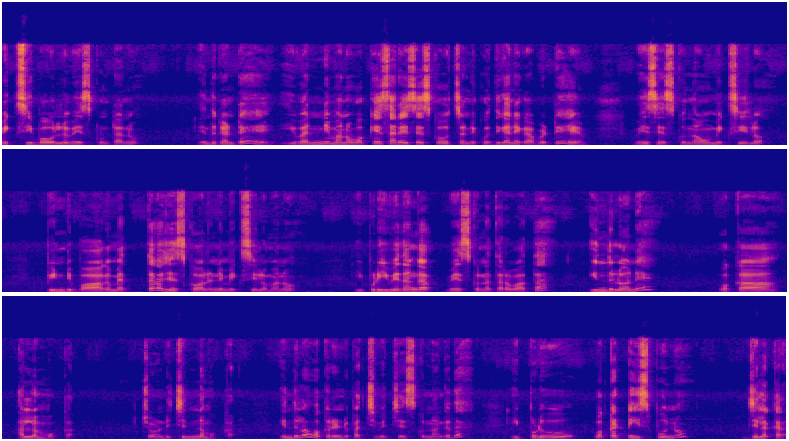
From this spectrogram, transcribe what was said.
మిక్సీ బౌల్లో వేసుకుంటాను. ఎందుకంటే ఇవన్నీ మనం ఒకేసారి వేసేసుకోవచ్చండి కొద్దిగానే కాబట్టి వేసేసుకుందాము మిక్సీలో. పిండి బాగా మెత్తగా చేసుకోవాలండి మిక్సీలో మనం. ఇప్పుడు ఈ విధంగా వేసుకున్న తర్వాత ఇందులోనే ఒక అల్లం ముక్క. చూడండి చిన్న ముక్క. ఇందులో ఒక రెండు పచ్చిమిర్చి వేసుకున్నాం కదా. ఇప్పుడు ఒక టీ స్పూను జీలకర్ర.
